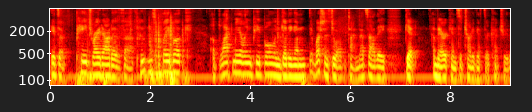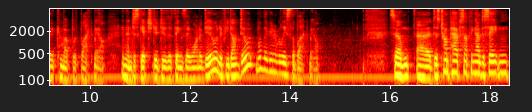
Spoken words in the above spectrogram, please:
It's a page right out of uh, Putin's playbook of blackmailing people and getting them. The Russians do all the time. That's how they get Americans to turn against their country. They come up with blackmail and then just get you to do the things they want to do. And if you don't do it, well, they're going to release the blackmail. So, uh, does Trump have something on to Satan?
